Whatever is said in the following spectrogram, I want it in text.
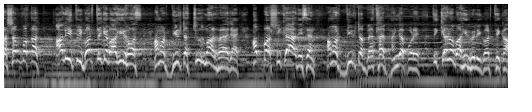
তাসাব্বাকাত আলী তুই ঘর থেকে বাহির হস, আমার দিলটা চুরমার হয়ে যায়। আব্বা শিখায়া দিছেন, আমার দিলটা ব্যথায় ভাঙ্গা পড়ে, তুই কেন বাহির হলি ঘর থেকে?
